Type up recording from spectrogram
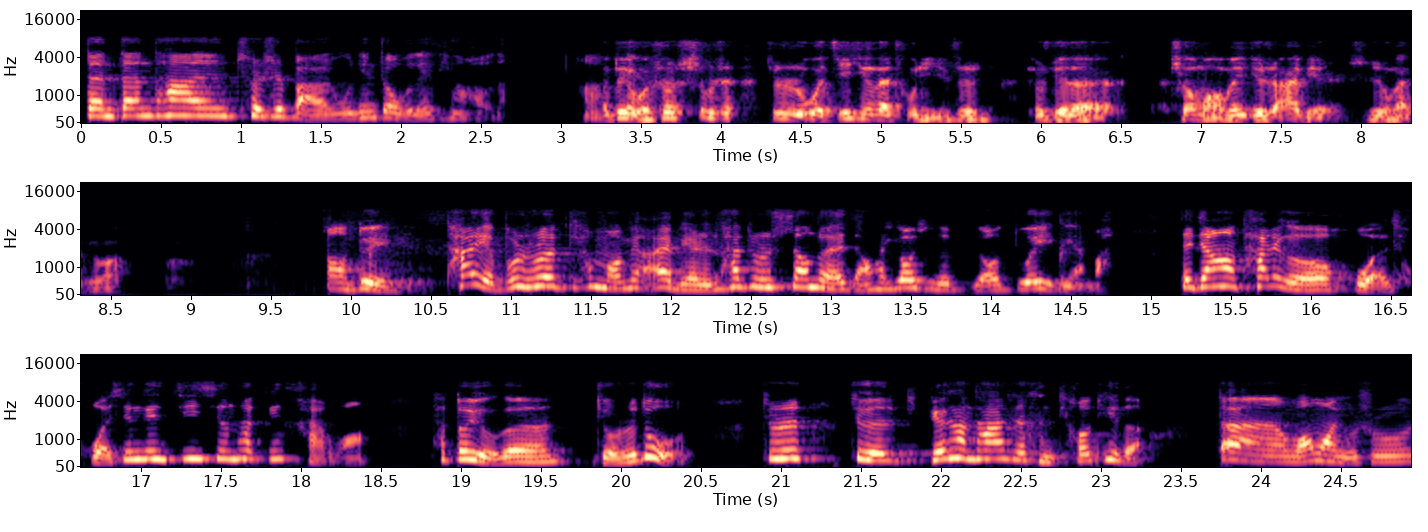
但但他确实把吴京照顾的也挺好的啊，啊，对，我说是不是就是如果金星在处女，就是就觉得挑毛病就是爱别人，是这种感觉吧？哦，对，他也不是说挑毛病爱别人，他就是相对来讲，他要求的比较多一点吧。再加上他这个火火星跟金星，他跟海王，他都有个九十度，就是这个别看他是很挑剔的，但往往有时候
